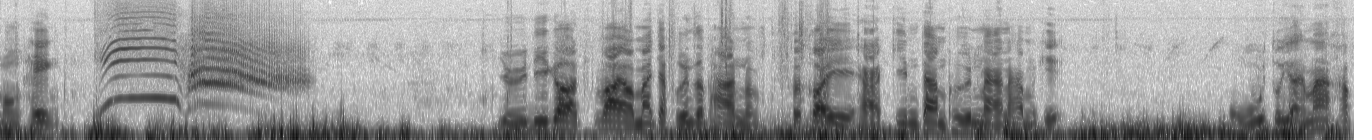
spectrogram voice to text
มองเท่ง อยู่ดีก็ว่ายออกมาจากพื้นสะพานค่อยๆหากินตามพื้นมานะครับเมื่อกี้ ตัวใหญ่มากครับ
